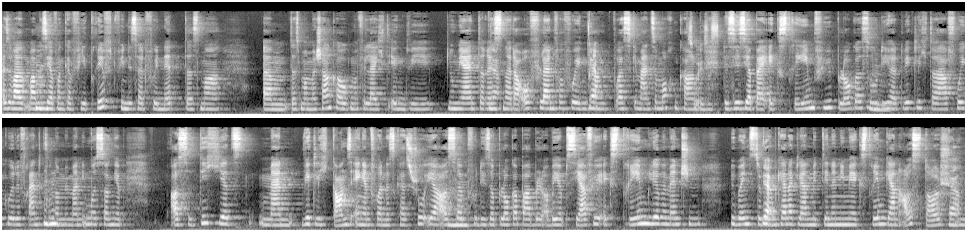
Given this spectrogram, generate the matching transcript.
also wenn, wenn man sich auf einen Café trifft, finde ich es halt voll nett, dass man ähm, dass man mal schauen kann, ob man vielleicht irgendwie nur mehr Interessen Ja. halt auch offline verfolgen Ja. kann, was gemeinsam machen kann. So ist es. Mhm. Das ist ja bei extrem viel Blogger so, die halt wirklich da auch voll gute Freunde gefunden haben. Ich meine, ich muss sagen, ich habe außer dich jetzt meinen wirklich ganz engen Freundeskreis schon eher außerhalb Mhm. von dieser Blogger-Bubble, aber ich habe sehr viel extrem liebe Menschen über Instagram Ja. kennengelernt, mit denen ich mich extrem gern austausche Ja. und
